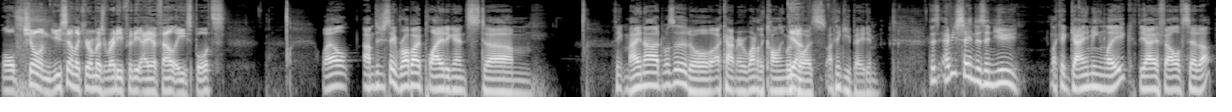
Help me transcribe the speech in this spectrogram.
Well, Sean, you sound like you're almost ready for the AFL esports. Well, um, did you see Robbo played against? Um, I think Maynard was it, or I can't remember one of the Collingwood Yeah. boys. I think he beat him. There's, have you seen? There's a new like a gaming league. The AFL have set up.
